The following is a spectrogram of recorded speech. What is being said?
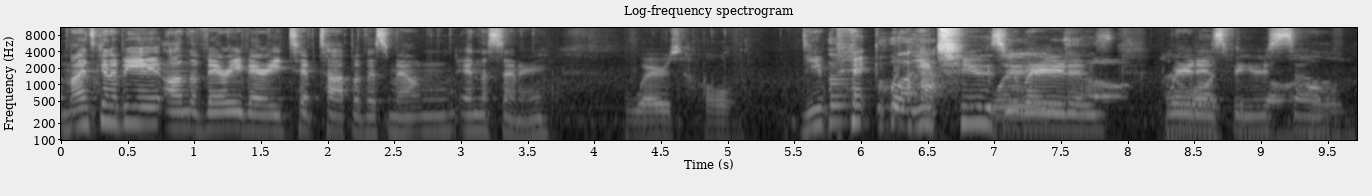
Mine's gonna be on the very very tip top of this mountain in the center. Where's home? You pick. You choose where, Where's it is. home? Where it I is want for yourself. home.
